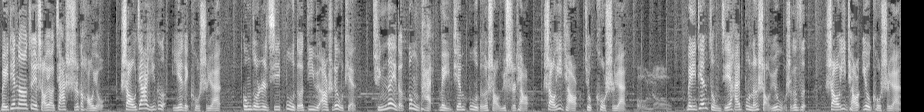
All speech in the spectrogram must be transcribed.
每天呢，最少要加十个好友，少加一个也得扣十元。工作日期不得低于二十六天，群内的动态每天不得少于十条，少一条就扣十元。每天总结还不能少于五十个字，少一条又扣十元。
